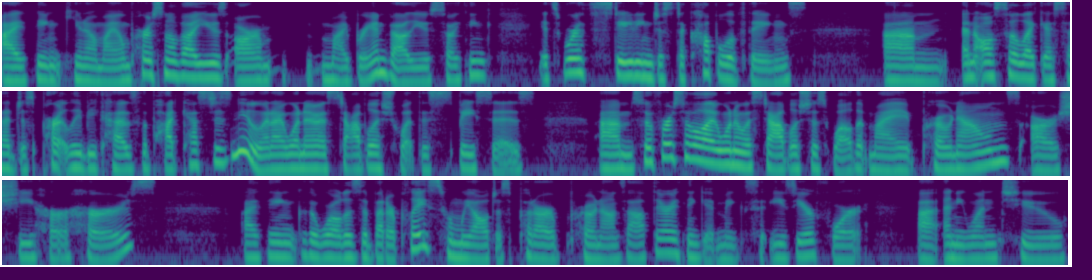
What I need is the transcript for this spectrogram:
i think you know my own personal values are my brand values. So i think it's worth stating just a couple of things. Um, and also like i said just partly because the podcast is new and i want to establish what this space is um, so, first of all, I want to establish as well that my pronouns are she, her, hers. I think the world is a better place when we all just put our pronouns out there. I think it makes it easier for uh, anyone to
